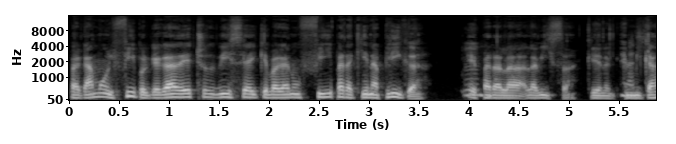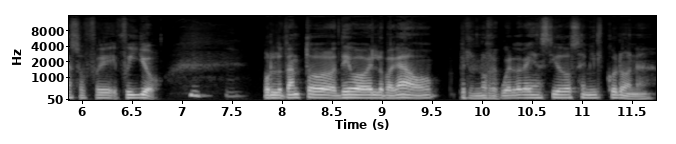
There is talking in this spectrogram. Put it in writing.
pagamos el fee, porque acá de hecho dice hay que pagar un fee para quien aplica eh, para la, la visa, que en, el- en mi caso fue, fui yo. Por lo tanto, debo haberlo pagado, pero no recuerdo que hayan sido 12 mil coronas,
